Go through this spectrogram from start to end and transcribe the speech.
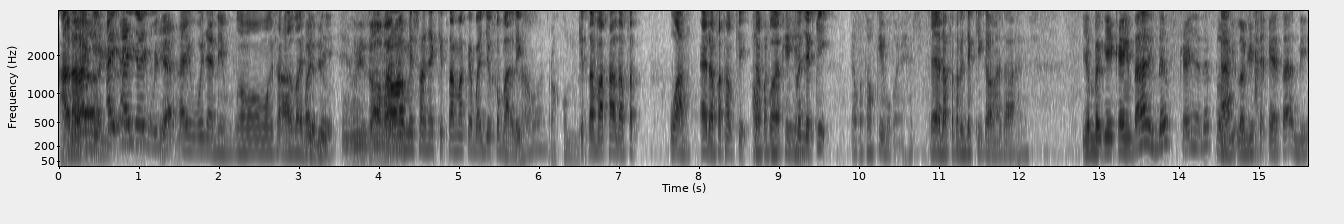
Ada, Ada lagi. Aing aing lagi. aing punya, Iya. aing punya nih ngomong-ngomong soal baju, baju. nih. Ngomongin soal baju. Kalau misalnya kita pakai baju kebalik? Rokok. kita bakal dapat uang. Eh dapat hoki, Dapat iya. rezeki. Dapat hoki pokoknya. Ya dapat rezeki kalau nggak salah. Ya bagi kayak yang tadi, Dev. Kayaknya Dev logisnya kayak tadi.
